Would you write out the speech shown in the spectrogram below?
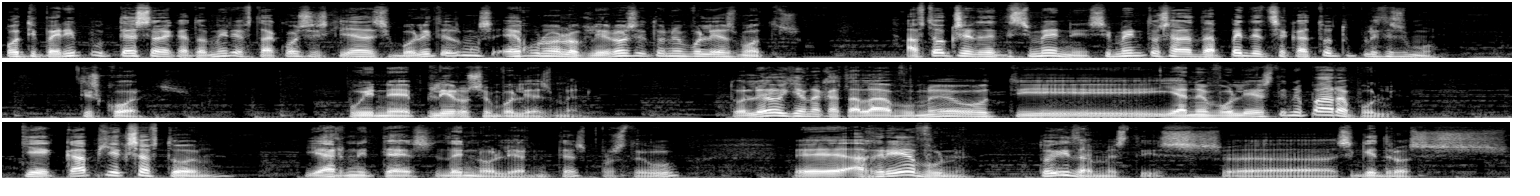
ότι περίπου 4.700.000 συμπολίτες μας έχουν ολοκληρώσει τον εμβολιασμό τους. Αυτό ξέρετε τι σημαίνει; Σημαίνει το 45% του πληθυσμού της χώρας που είναι πλήρως εμβολιασμένο. Το λέω για να καταλάβουμε ότι οι ανεμβολίαστοι είναι πάρα πολλοί. Και κάποιοι εξ αυτών, οι αρνητές, δεν είναι όλοι οι αρνητές προς Θεού, ε, αγριεύουν. Το είδαμε στις ε, συγκεντρώσεις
